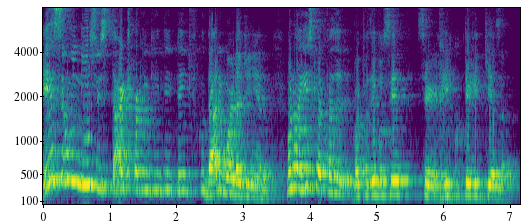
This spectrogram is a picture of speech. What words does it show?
Esse é o início, o start para quem tem dificuldade em guardar dinheiro. Mas não é isso que vai fazer, vai fazer você ser rico, ter riqueza.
